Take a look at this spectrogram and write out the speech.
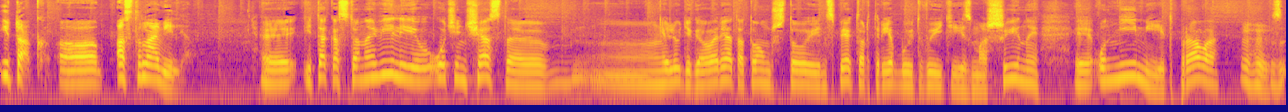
Итак, э, остановили. Э, И так остановили. Очень часто люди говорят о том, что инспектор требует выйти из машины. Э, Он не имеет права з-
